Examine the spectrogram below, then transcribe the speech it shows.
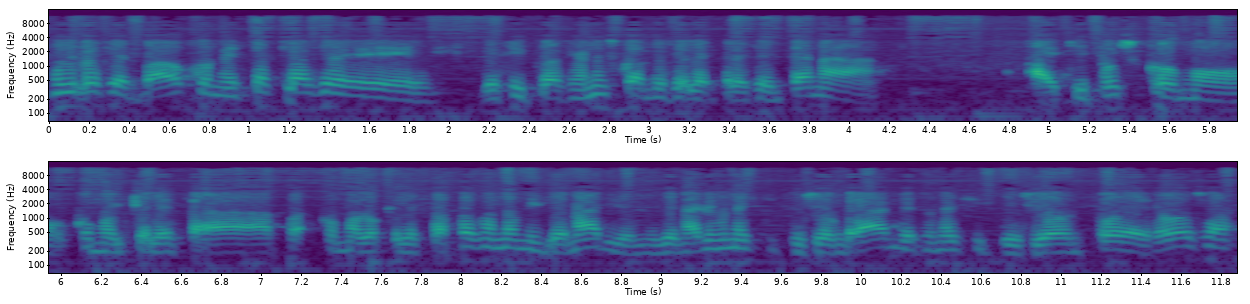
muy reservado con esta clase de, situaciones cuando se le presentan a, a equipos como, como el que le está como lo que le está pasando a Millonarios. Millonarios es una institución grande, es una institución poderosa,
